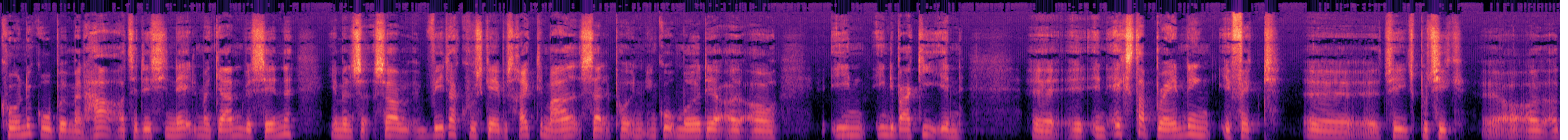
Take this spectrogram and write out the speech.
kundegruppe, man har, og til det signal, man gerne vil sende, jamen så, så vil der kunne skabes rigtig meget salg på en, en god måde der, og, og en, egentlig bare give en, øh, Øh, en ekstra branding-effekt øh, til ens butik. Øh, og, og, og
